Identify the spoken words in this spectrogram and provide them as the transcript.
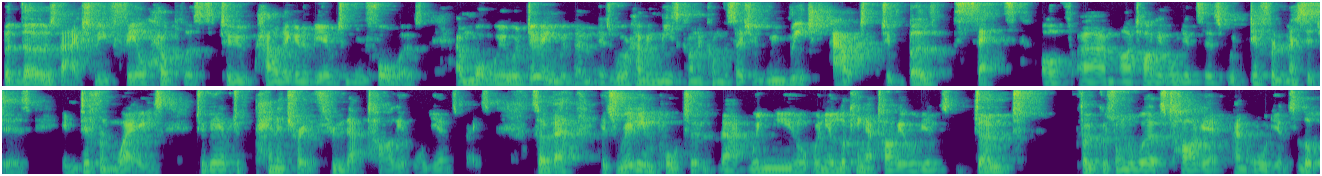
but those that actually feel helpless to how they're going to be able to move forward. And what we were doing with them is we were having these kind of conversations. We reach out to both sets of um, our target audiences with different messages in different ways to be able to penetrate through that target audience base. So Beth, it's really important that when you when you're looking at target audience, don't focus on the words target and audience. Look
